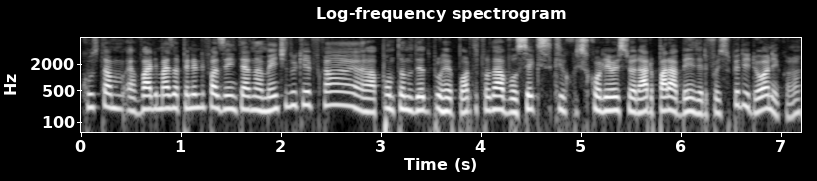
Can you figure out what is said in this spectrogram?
custa, vale mais a pena ele fazer internamente do que ficar eh, apontando o dedo pro repórter e falando, ah, você que, escolheu esse horário, parabéns. Ele foi super irônico, né?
